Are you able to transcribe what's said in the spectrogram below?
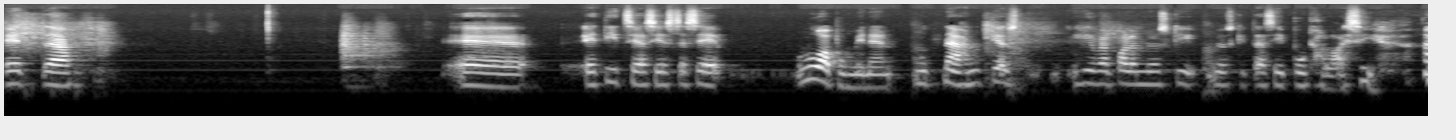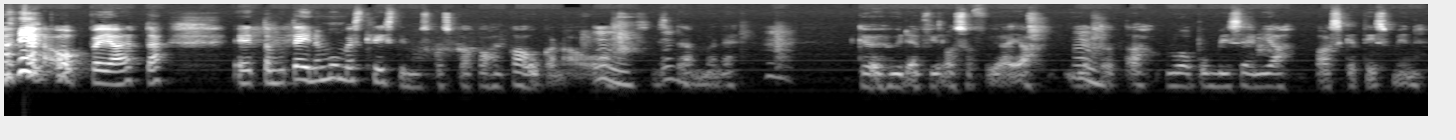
että että itse asiassa se luopuminen, mutta nämähän on tietysti hirveän paljon myöskin, myöskin tällaisia buddhalaisia oppeja, että, että, mutta ei ne mun mielestä kristinuskoskaan kauhean kaukana ole. Mm, siis mm. tämmöinen köyhyyden filosofia ja, mm. ja tota, luopumisen ja asketismin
